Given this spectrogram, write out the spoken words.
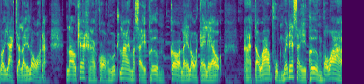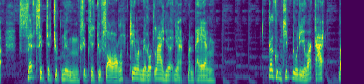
เราอยากจะไล่หลอดอะเราแค่หาของลดไล่มาใส่เพิ่ม ก็ไล่หลอดได้แล้วอ่าแต่ว่าผมไม่ได้ใส่เพิ่ม เพราะว่าเซต17.1 17.2 ที่มันมีลดไล่เยอะเนี่ยมันแพง ก็คุณคิดดูดีว่าการ์ดใบ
